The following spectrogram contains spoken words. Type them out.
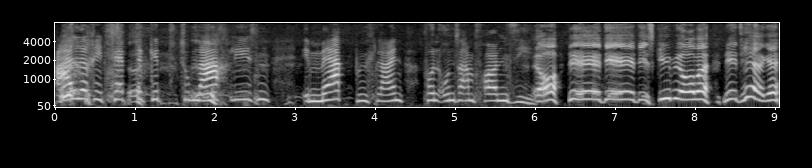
Alle Rezepte gibt's zum Nachlesen im Merkbüchlein von unserem Fonsi. Ja, die, die, das gebe ich aber nicht her, gell?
